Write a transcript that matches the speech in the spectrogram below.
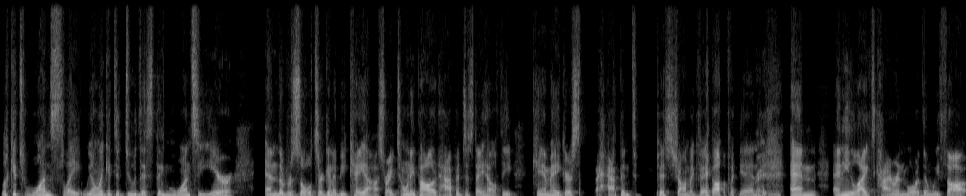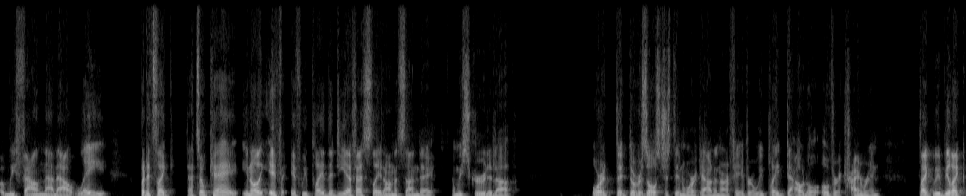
look, it's one slate. We only get to do this thing once a year, and the results are going to be chaos, right? Tony Pollard happened to stay healthy. Cam Akers happened to piss Sean McVay off again, right. and and he liked Kyren more than we thought, and we found that out late. But it's like that's okay. You know, like if if we played the DFS slate on a Sunday and we screwed it up, or the, the results just didn't work out in our favor, we played Dowdle over Kyren. Like we'd be like,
